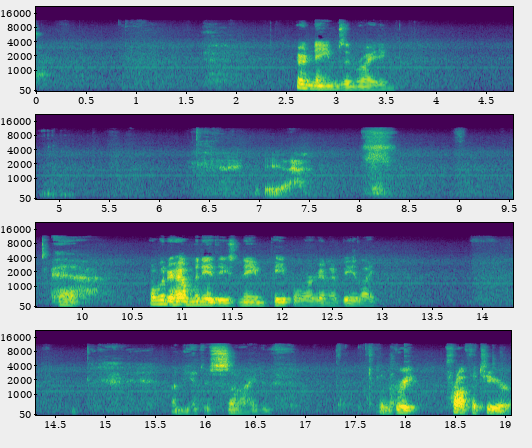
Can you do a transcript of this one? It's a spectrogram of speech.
are? Their names in writing. Yeah. I wonder how many of these named people are going to be like on the other side of the great profiteer.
